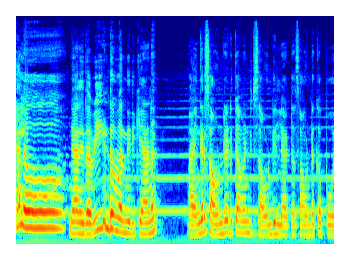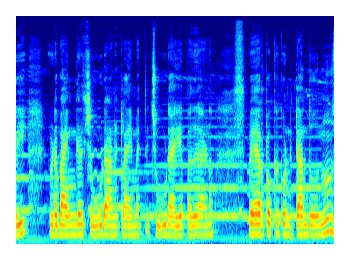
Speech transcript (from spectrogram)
ഹലോ ഞാനിതാ വീണ്ടും വന്നിരിക്കുകയാണ് ഭയങ്കര സൗണ്ട് എടുക്കാൻ വേണ്ടിയിട്ട് സൗണ്ട് ഇല്ല കേട്ടോ. സൗണ്ടൊക്കെ പോയി. ഇവിടെ ഭയങ്കര ചൂടാണ്. ക്ലൈമറ്റ് ചൂടായി. അപ്പോൾ അത് കാരണം വേർപ്പൊക്കെ കൊണ്ടിട്ടാന്ന് തോന്നുന്നു.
